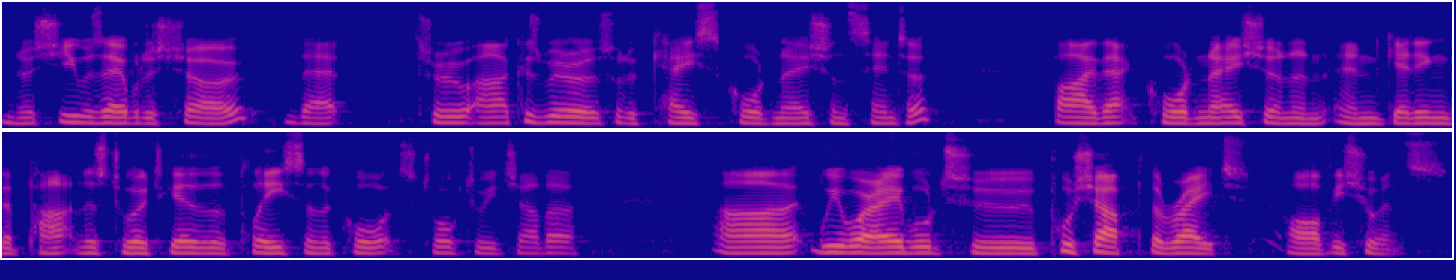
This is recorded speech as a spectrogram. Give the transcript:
you know, she was able to show that through because we're a sort of case coordination centre, by that coordination and, and getting the partners to work together, the police and the courts talk to each other, uh, we were able to push up the rate of issuance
